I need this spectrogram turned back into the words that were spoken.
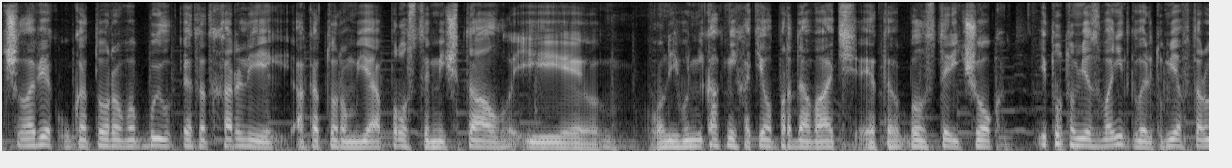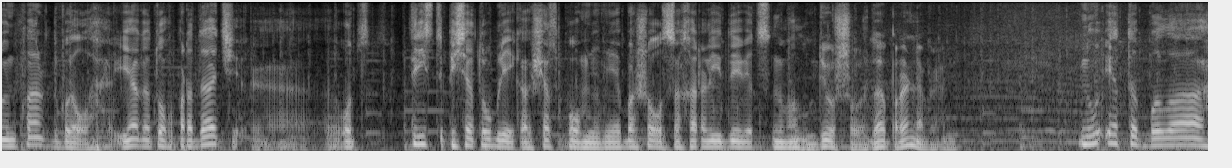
человек, у которого был этот Харлей, о котором я просто мечтал, и он его никак не хотел продавать, это был старичок. И тут он мне звонит, говорит, у меня второй инфаркт был, я готов продать э, вот 350 рублей, как сейчас помню, мне обошелся Харлей Дэвидсон. Дешево, да? Правильно? Ну, это была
